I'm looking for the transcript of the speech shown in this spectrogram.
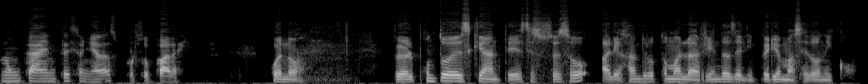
nunca antes soñadas por su padre. Bueno, pero el punto es que ante este suceso Alejandro toma las riendas del imperio macedónico.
